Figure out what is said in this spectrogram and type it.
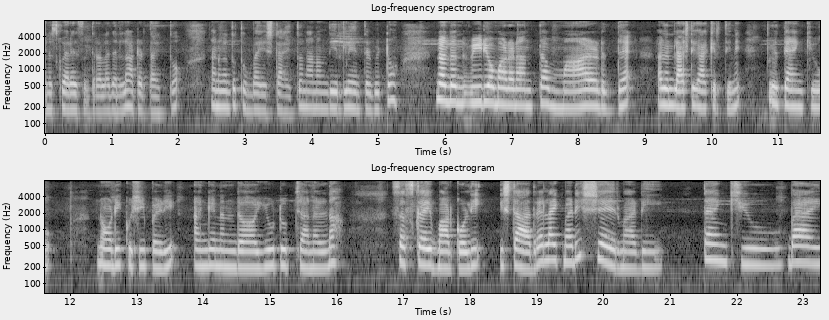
ಏನು ಸ್ಕ್ವೇರಸ್ ಅಂತಾರಲ್ಲ, ಅದೆಲ್ಲ ಆಟಾಡ್ತಾ ಇತ್ತು. ನನಗಂತೂ ತುಂಬ ಇಷ್ಟ ಆಯಿತು. ನಾನೊಂದು ಇರಲಿ ಅಂತೇಳ್ಬಿಟ್ಟು ನಾನೊಂದು ವೀಡಿಯೋ ಮಾಡೋಣ ಅಂತ ಮಾಡಿದೆ. ಅದನ್ನು ಲಾಸ್ಟಿಗೆ ಹಾಕಿರ್ತೀನಿ. ಥ್ಯಾಂಕ್ ಯು ನೋಡಿ, ಖುಷಿ ಪಡಿ. ಹಂಗೆ ನಂದು ಯೂಟ್ಯೂಬ್ ಚಾನಲ್ನ ಸಬ್ಸ್ಕ್ರೈಬ್ ಮಾಡ್ಕೊಳ್ಳಿ. ಇಷ್ಟ ಆದರೆ ಲೈಕ್ ಮಾಡಿ ಶೇರ್ ಮಾಡಿ. ಥ್ಯಾಂಕ್ ಯು ಬಾಯ್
